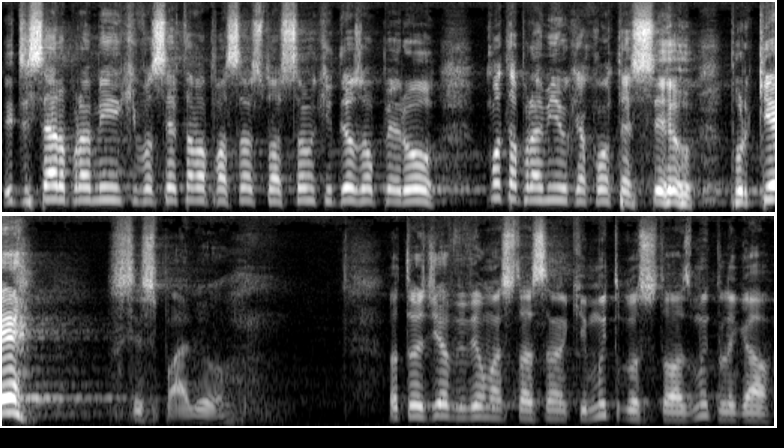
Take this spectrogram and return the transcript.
E disseram para mim que você estava passando a situação que Deus operou. Conta para mim o que aconteceu. Por quê? Se espalhou. Outro dia eu vivi uma situação aqui muito gostosa, muito legal.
